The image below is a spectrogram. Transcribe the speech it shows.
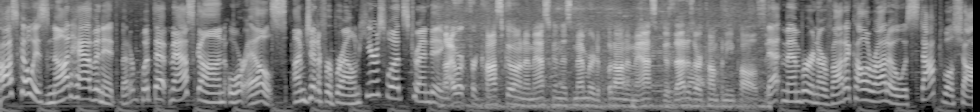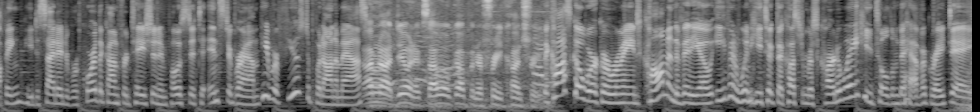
Costco is not having it. Better put that mask on or else. I'm Jennifer Brown. Here's what's trending. I work for Costco and I'm asking this member to put on a mask because that is our company policy. That member in Arvada, Colorado was stopped while shopping. He decided to record the confrontation and post it to Instagram. He refused to put on a mask. I'm not doing it because I woke up in a free country. The Costco worker remained calm in the video. Even when he took the customer's card away, he told him to have a great day.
